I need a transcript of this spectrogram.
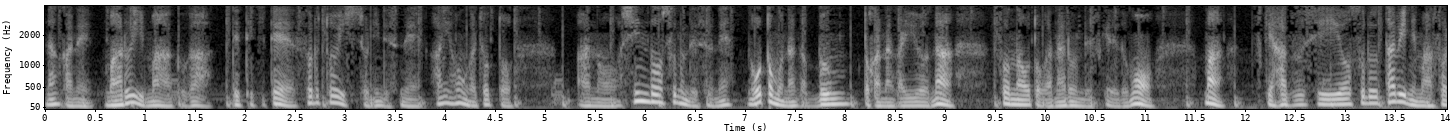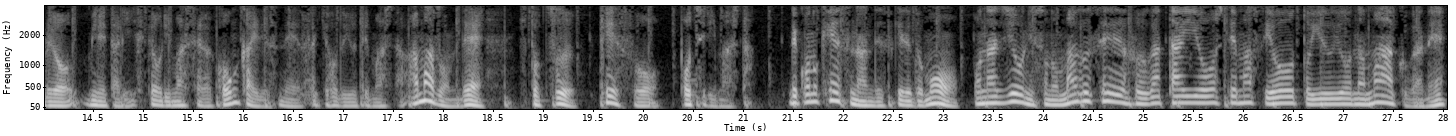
なんかね丸いマークが出てきてそれと一緒にですね iPhone がちょっとあの振動するんですよね。音もなんかブンとかなんかいうようなそんな音が鳴るんですけれどもまあ付け外しをするたびにまあそれを見れたりしておりましたが今回ですね先ほど言ってました Amazon で一つケースをポチりました。で、このケースなんですけれども、同じようにそのマグセーフが対応してますよというようなマークがね、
